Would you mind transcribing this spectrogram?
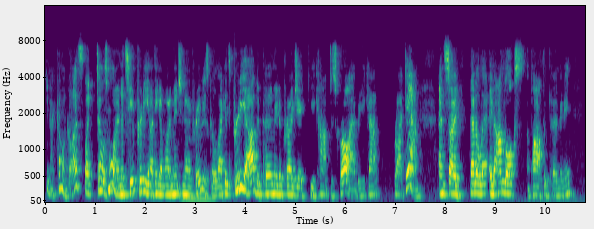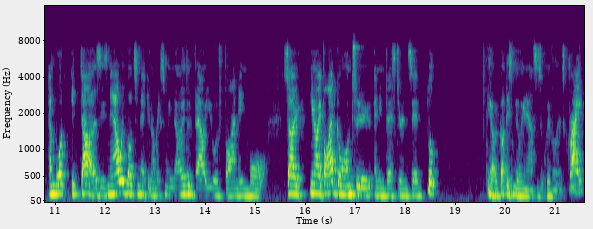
you know, come on, guys, like tell us more. And it's here pretty, I think I might have mentioned on a previous call, like it's pretty hard to permit a project you can't describe or you can't write down. And so that it unlocks a path of permitting and what it does is now we've got some economics and we know the value of finding more. So, you know, if I'd gone to an investor and said, look, you know, we've got this million ounces equivalent, it's great,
